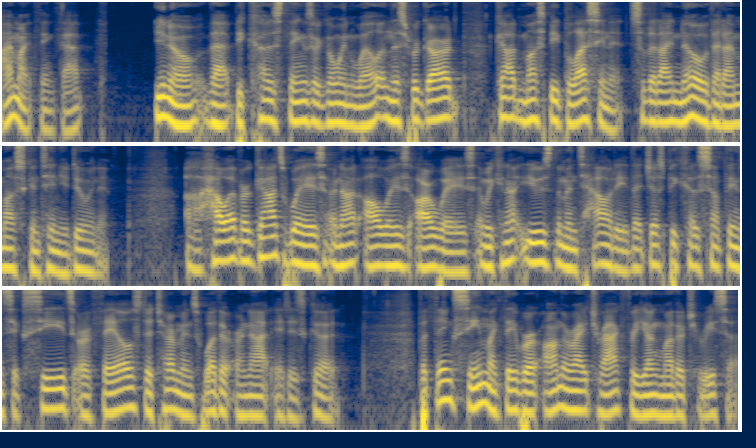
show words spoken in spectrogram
I might think that. You know, that because things are going well in this regard, God must be blessing it so that I know that I must continue doing it. Uh, however, God's ways are not always our ways, and we cannot use the mentality that just because something succeeds or fails determines whether or not it is good. But things seem like they were on the right track for young Mother Teresa.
